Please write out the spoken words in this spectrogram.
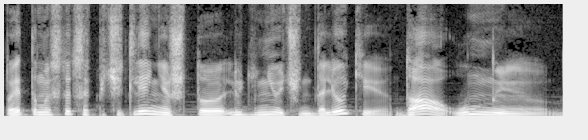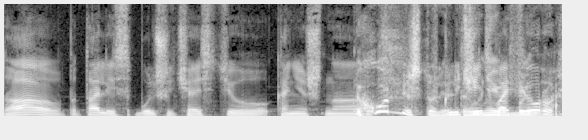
Поэтому остается впечатление, что люди не очень далекие, да, умные, да, пытались большей частью, конечно, хобби что ли включить в аферу. Было?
